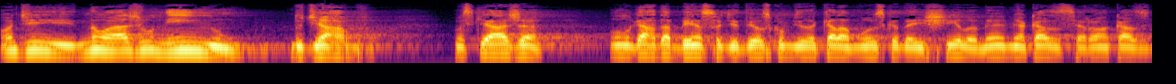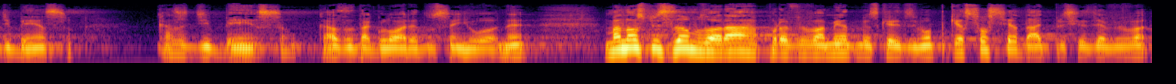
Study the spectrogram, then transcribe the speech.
onde não haja um ninho do diabo, mas que haja um lugar da bênção de Deus, como diz aquela música da Estila, né? Minha casa será uma casa de bênção. Casa de bênção, casa da glória do Senhor, né? Mas nós precisamos orar por avivamento, meus queridos irmãos, porque a sociedade precisa de, aviva,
